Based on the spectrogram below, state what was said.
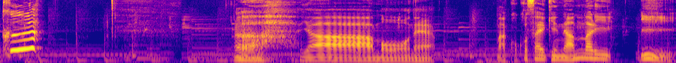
くー。ああいやーもうねまあここ最近ねあんまりいい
